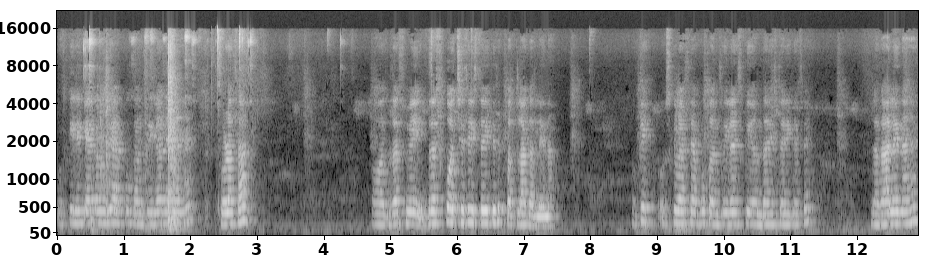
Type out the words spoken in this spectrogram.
उसके लिए क्या करोगे? आपको कंसीलर लेना है। थोड़ा सा और ब्रश में, ब्रश को अच्छे से इस तरीके से पतला कर लेना। ओके? उसके बाद से आपको कंसीलर इसके अंदर इस तरीके से लगा लेना है।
